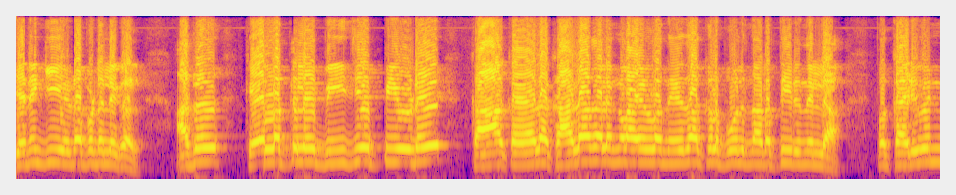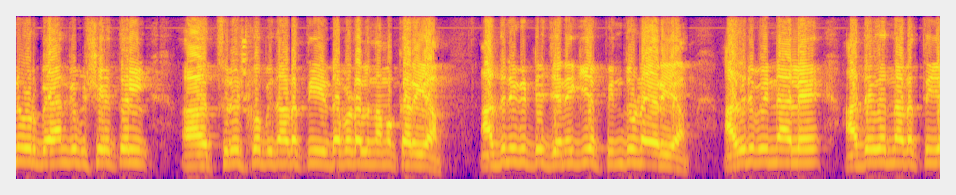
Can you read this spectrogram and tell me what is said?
ജനകീയ ഇടപെടലുകൾ. അത് കേരളത്തിലെ ബി ജെ പിയുടെ കാലാകാലങ്ങളായുള്ള നേതാക്കൾ പോലും നടത്തിയിരുന്നില്ല. ഇപ്പൊ കരുവന്നൂർ ബാങ്ക് വിഷയത്തിൽ സുരേഷ് ഗോപി നടത്തിയ ഇടപെടൽ നമുക്കറിയാം. അതിന് കിട്ടിയ ജനകീയ പിന്തുണ അറിയാം. അതിനു പിന്നാലെ അദ്ദേഹം നടത്തിയ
